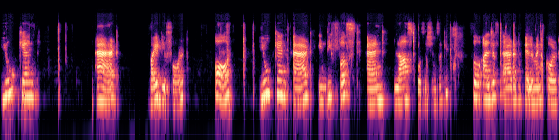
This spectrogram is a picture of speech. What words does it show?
you can add by default or you can add in the first and last positions. Okay, so I'll just add an element called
